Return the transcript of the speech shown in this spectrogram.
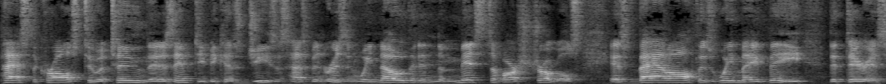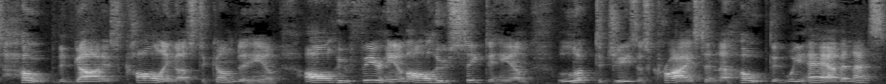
past the cross to a tomb that is empty because Jesus has been risen, we know that in the midst of our struggles, as bad off as we may be, that there is hope, that God is calling us to come to Him. All who fear Him, all who seek to Him, look to Jesus Christ and the hope that we have. And that's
